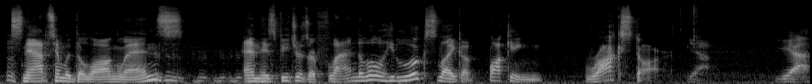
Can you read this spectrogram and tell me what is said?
snaps him with the long lens, and his features are flattened a little, he looks like a fucking rock star. Yeah. Yeah.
